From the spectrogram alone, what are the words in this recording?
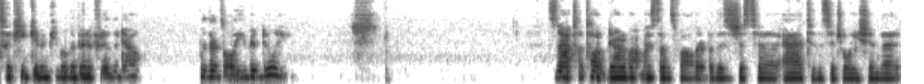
to keep giving people the benefit of the doubt when that's all you've been doing. It's not to talk down about my son's father, but this is just to add to the situation that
